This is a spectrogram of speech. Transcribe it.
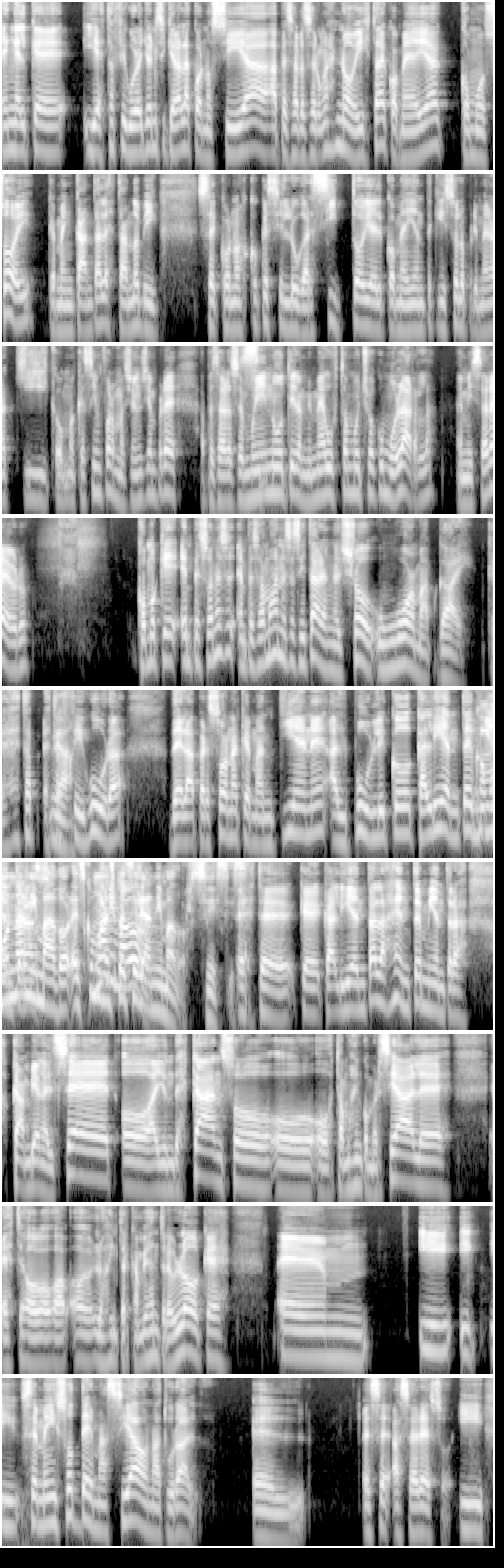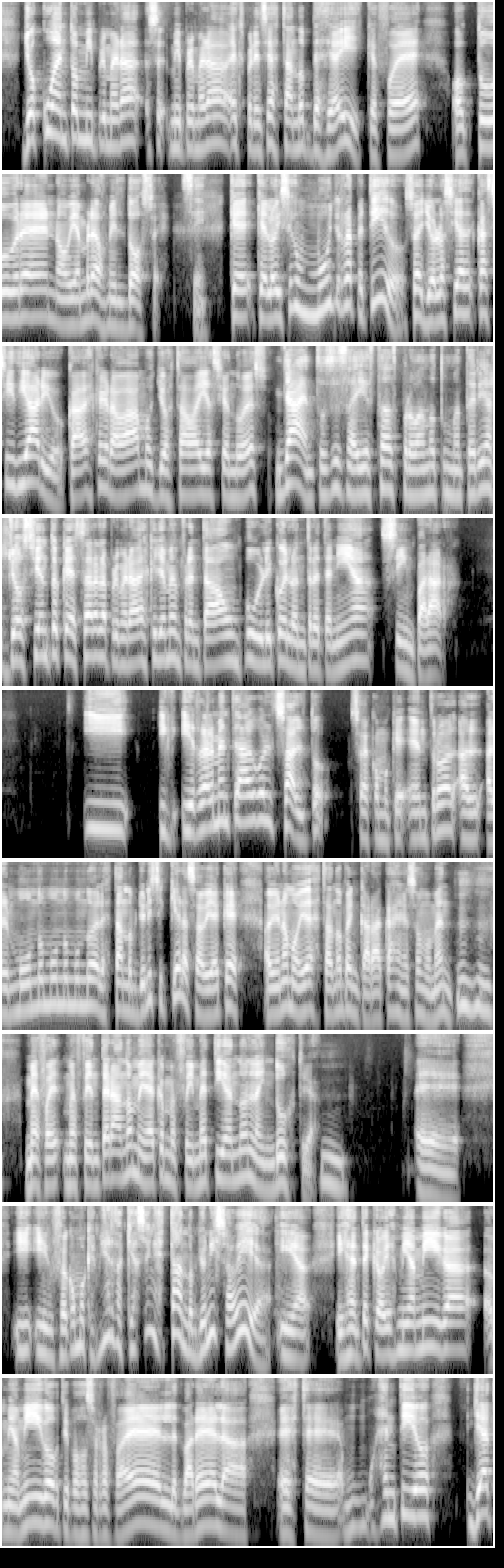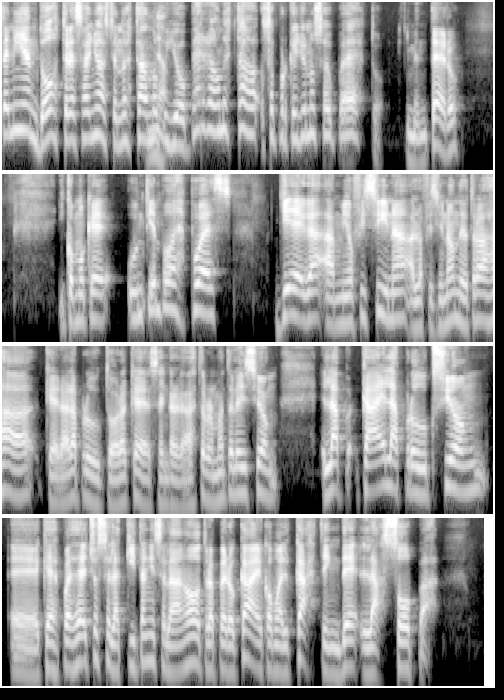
en el que, y esta figura yo ni siquiera la conocía, a pesar de ser un esnovista de comedia como soy, que me encanta el stand-up y se conozco que si el lugarcito y el comediante que hizo lo primero aquí, como que esa información siempre, a pesar de ser muy Sí. inútil, a mí me gusta mucho acumularla en mi cerebro. Como que empezó empezamos a necesitar en el show un warm-up guy, que es esta, esta Ya. figura de la persona que mantiene al público caliente Como un animador, es como Un una especie de animador. Sí, sí, sí. este, que calienta a la gente mientras cambian el set o hay un descanso o, o estamos en comerciales este, o, los intercambios entre bloques. Em, y, y- y se me hizo demasiado natural el, ese, hacer eso. Y yo cuento mi primera, mi primera experiencia de stand-up desde ahí, que fue octubre, noviembre de 2012 sí. que, que lo hice muy repetido. O sea, yo lo hacía casi diario. Cada vez que grabábamos, yo estaba ahí haciendo eso. Ya, entonces ahí estabas probando tu material. Yo siento que esa era la primera vez que yo me enfrentaba a un público y lo entretenía sin parar. Y, y, y realmente hago el salto. O sea, como que entro al, al, al mundo, mundo, mundo del stand-up. Yo ni siquiera sabía que había una movida de stand-up en Caracas en ese momento. Ujú, Me, fue- me fui enterando a medida que me fui metiendo en la industria. mm. Eh, y, y fue como que, mierda, ¿qué hacen stand-up? Yo ni sabía. Y, ah, y gente que hoy es mi amiga, mi amigo, tipo José Rafael, Led Varela, este, un gentío, ya tenían dos, tres años haciendo stand-up. Ya. Y yo, verga, ¿dónde estaba? O sea, ¿por qué yo no supe esto? Y me entero. Y como que un tiempo después llega a mi oficina, a la oficina donde yo trabajaba, que era la productora que se encargaba de este programa de televisión, la- cae la producción, eh, que después de hecho se la quitan y se la dan a otra, pero cae como el casting de La Sopa,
